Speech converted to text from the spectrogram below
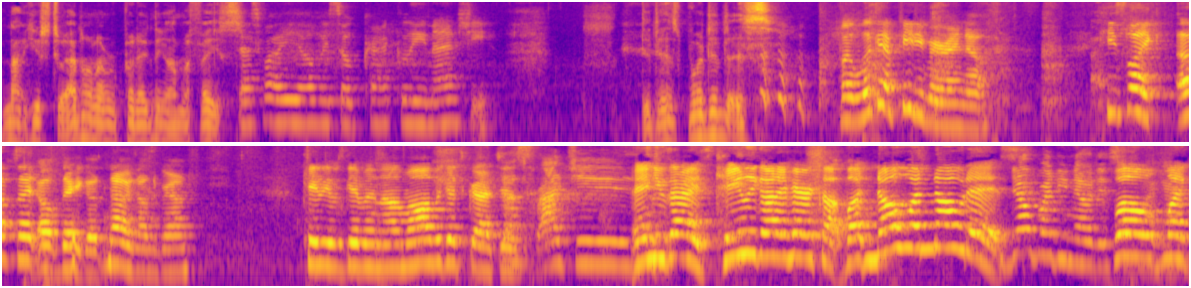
Not used to it. I don't ever put anything on my face. That's why you're always so crackly and ashy. It is what it is. But look at Petey Bear right now. He's like upside. Oh, there he goes. Now he's on the ground. Keile was giving them all the good scratches. The scratches. scratches. And you guys, Keile got a haircut, but no one noticed. Nobody noticed. Well, like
